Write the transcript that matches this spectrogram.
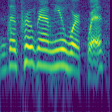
The program you work with,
